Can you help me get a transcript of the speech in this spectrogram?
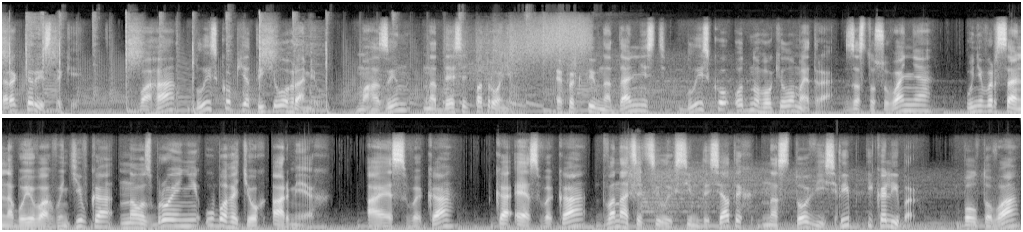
Характеристики. Вага близько 5 кг. Магазин на 10 патронів. Ефективна дальність близько 1 км. Застосування універсальна бойова гвинтівка на озброєнні у багатьох арміях. АСВК КСВК 12,7 на 108. Тип і калібр. Болтова,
